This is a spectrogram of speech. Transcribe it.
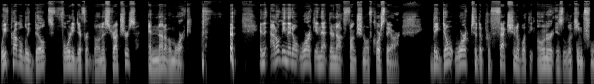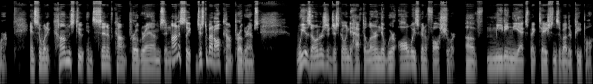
we've probably built 40 different bonus structures and none of them work. and I don't mean they don't work in that they're not functional. Of course they are they don't work to the perfection of what the owner is looking for. And so when it comes to incentive comp programs and honestly, just about all comp programs, we as owners are just going to have to learn that we're always going to fall short of meeting the expectations of other people.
